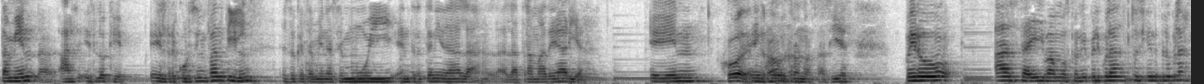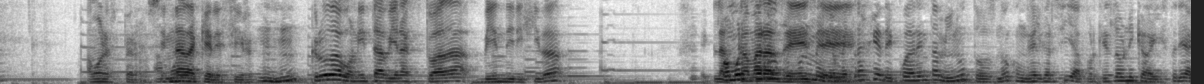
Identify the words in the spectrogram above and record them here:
también hace- es lo que el recurso infantil es lo que también hace muy entretenida la, la- la trama de Aria en Juego de en Juego de Tronos. Así es. Pero hasta ahí vamos con mi película. ¿Tu siguiente película? Amores perros, sin nada que decir. Cruda, bonita, bien actuada, bien dirigida. Las Amores cámaras de es un ese- mediometraje de 40 minutos, ¿no? Con Gael García, porque es la única historia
